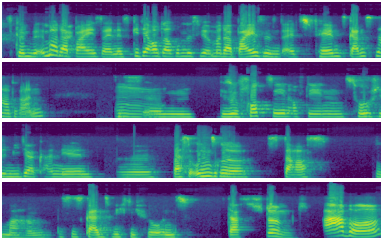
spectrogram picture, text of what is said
Jetzt können wir immer dabei sein. Es geht ja auch darum, dass wir immer dabei sind, als Fans ganz nah dran. Dass Mhm. ähm, wir sofort sehen auf den Social Media Kanälen, äh, was unsere Stars so machen. Das ist ganz wichtig für uns. Das stimmt. Aber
